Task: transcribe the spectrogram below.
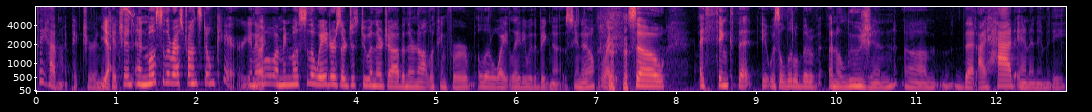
They had my picture in the Yes. kitchen, and most of the restaurants don't care. You know, Right. I mean, most of the waiters are just doing their job, and they're not looking for a little white lady with a big nose. You know, Right. so I think that it was a little bit of an illusion um, that I had anonymity,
